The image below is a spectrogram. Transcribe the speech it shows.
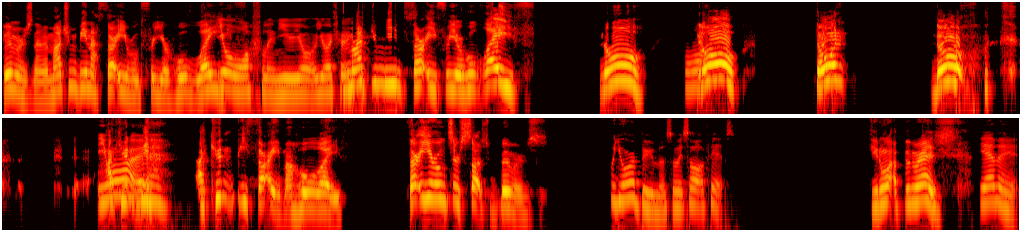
boomers now. Imagine being a 30 year old for your whole life. You're waffling. You you're you're trying. Imagine being 30 for your whole life. No, What? no, don't, no. You I couldn't be- I couldn't be 30 my whole life. 30 year olds are such boomers. Well, you're a boomer, so it sort of fits. Do you know what a boomer is? Yeah, mate.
